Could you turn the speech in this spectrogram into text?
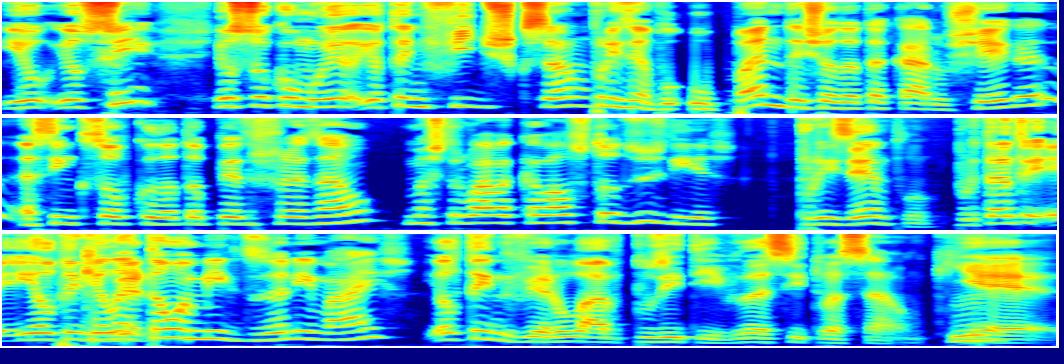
eu, eu, Sim. eu sou como eu, eu tenho filhos que são. Por exemplo, o PAN deixou de atacar o Chega assim que soube que o Dr. Pedro Frazão masturbava cavalos todos os dias. Por exemplo. Portanto, ele tem, Porque de ele ver, é tão amigo dos animais. ele tem de ver o lado positivo da situação, que Hum. é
